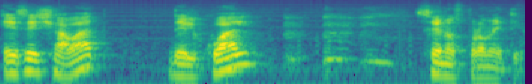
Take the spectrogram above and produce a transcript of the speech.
ese Shabbat del cual se nos prometió.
